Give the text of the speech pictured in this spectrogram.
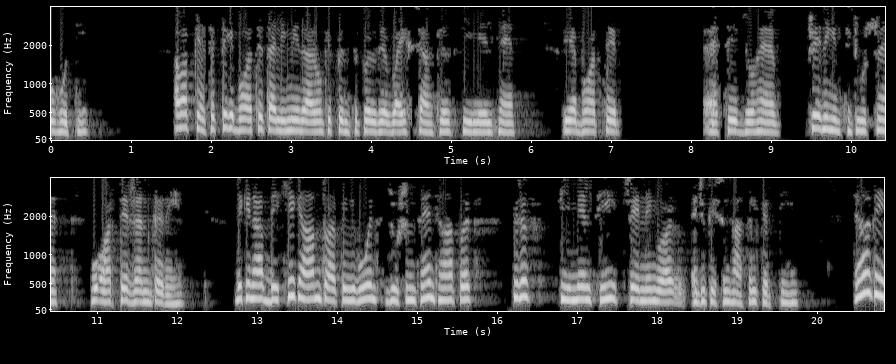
او ہوتی ہیں اب آپ کہہ سکتے کہ بہت سے تعلیمی اداروں کے پرنسپل یا وائس چانسلر فیملس ہیں یا بہت سے ایسے جو ہیں ٹریننگ انسٹیٹیوٹس ہیں وہ عورتیں رن کر ہیں لیکن آپ دیکھیے کہ عام طور پہ یہ وہ انسٹیٹیوشنس ہیں جہاں پر صرف فیمیلس ہی ٹریننگ اور ایجوکیشن حاصل کرتی ہیں جہاں کہیں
